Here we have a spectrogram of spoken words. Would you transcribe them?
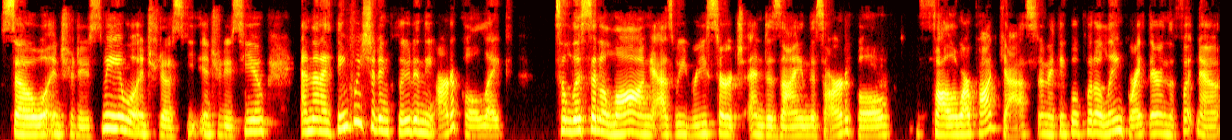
So we'll introduce me, we'll introduce introduce you, and then I think we should include in the article like to listen along as we research and design this article, follow our podcast, and I think we'll put a link right there in the footnote.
